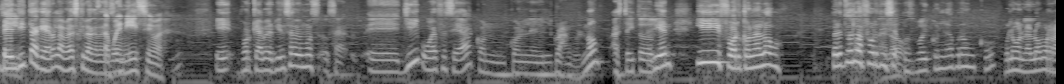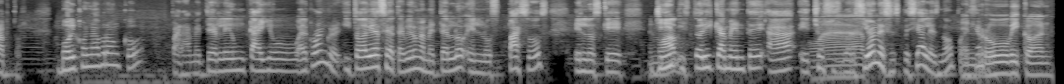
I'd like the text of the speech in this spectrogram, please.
Sí. Bendita guerra, la verdad es que lo agradezco. Está buenísima. Eh, porque, a ver, bien sabemos, o sea, eh, Jeep o FCA con, con el Wrangler, ¿no? Hasta ahí todo bien. Y Ford con la Lobo. Pero entonces la Ford la dice, Lobo. pues voy con la Bronco, bueno, la Lobo Raptor, voy con la Bronco para meterle un callo al Wrangler y todavía se atrevieron a meterlo en los pasos en los que en Jeep Moab. históricamente ha hecho wow. sus versiones especiales, ¿no? Por en ejemplo. Rubicon,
